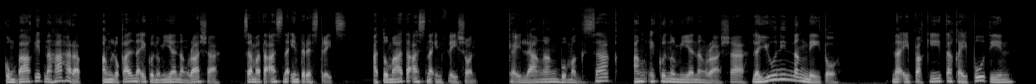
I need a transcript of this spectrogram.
kung bakit nahaharap ang lokal na ekonomiya ng Russia sa mataas na interest rates at tumataas na inflation. Kailangang bumagsak ang ekonomiya ng Russia. Layunin ng NATO na ipakita kay Putin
